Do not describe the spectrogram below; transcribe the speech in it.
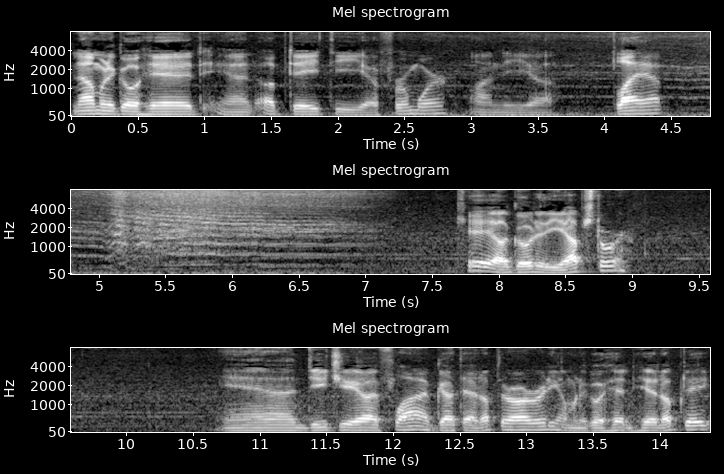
Now I'm going to go ahead and update the uh, firmware on the uh, Fly app. Okay, I'll go to the App Store. And DJI Fly, I've got that up there already. I'm going to go ahead and hit update.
